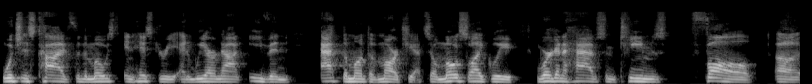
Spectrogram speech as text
which is tied for the most in history. And we are not even at the month of March yet. So most likely we're going to have some teams fall uh,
